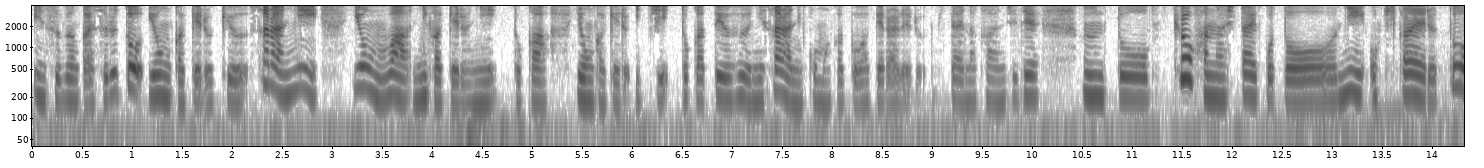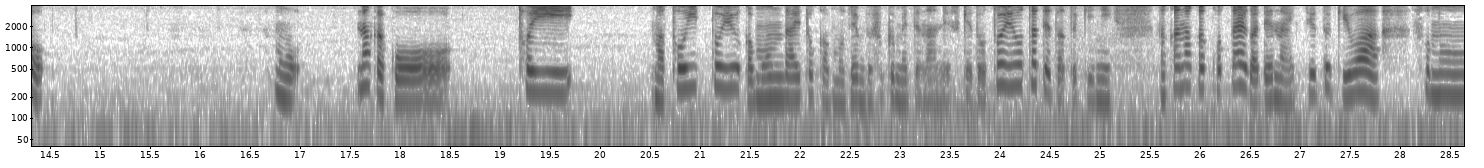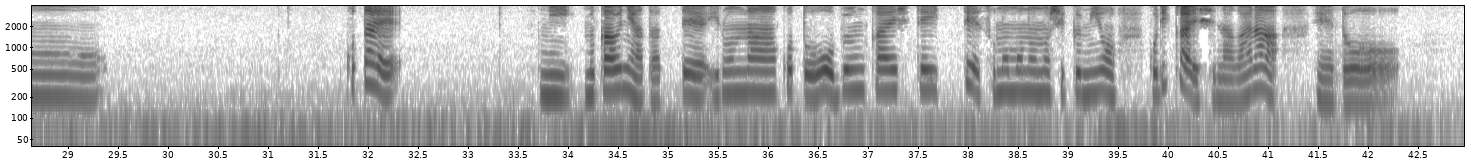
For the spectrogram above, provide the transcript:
因数分解すると 4×9 さらに4は 2×2 とか 4×1 とかっていう風にさらに細かく分けられるみたいな感じでうんと今日話したいことに置き換えるともうなんかこう問いまあ、問いというか問題とかも全部含めてなんですけど問いを立てた時になかなか答えが出ないっていう時はその答えに向かうにあたっていろんなことを分解していってそのものの仕組みをこう理解しながら、えーと、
